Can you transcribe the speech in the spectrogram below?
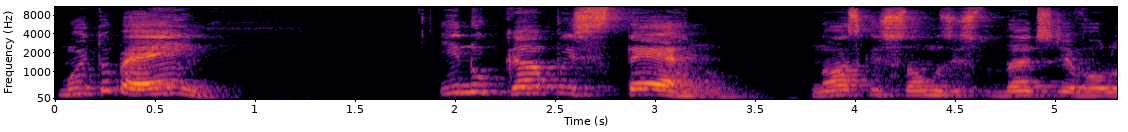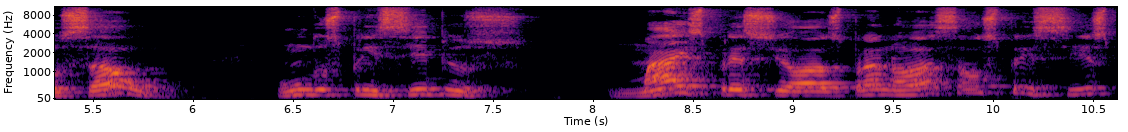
Muito bem. E no campo externo, nós que somos estudantes de evolução, um dos princípios mais preciosos para nós são os princípios,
